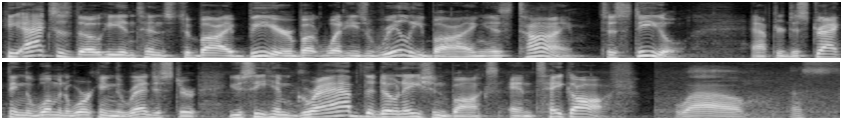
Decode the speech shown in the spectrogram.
He acts as though he intends to buy beer, but what he's really buying is time to steal. After distracting the woman working the register, you see him grab the donation box and take off. Wow, that's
